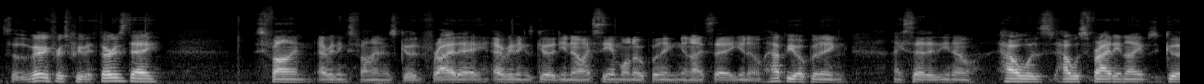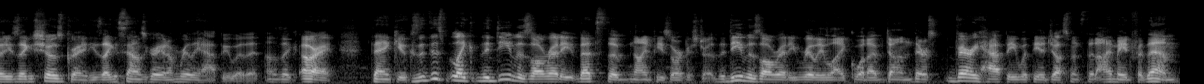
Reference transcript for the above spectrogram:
So the very first preview Thursday. It's fine. Everything's fine. It was good. Friday, everything's good. You know, I see him on opening, and I say, you know, happy opening. I said, you know, how was how was Friday night? It was good. He's like, the show's great. He's like, it sounds great. I'm really happy with it. I was like, all right, thank you. Because at this, like, the Divas already. That's the nine piece orchestra. The Divas already really like what I've done. They're very happy with the adjustments that I made for them.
